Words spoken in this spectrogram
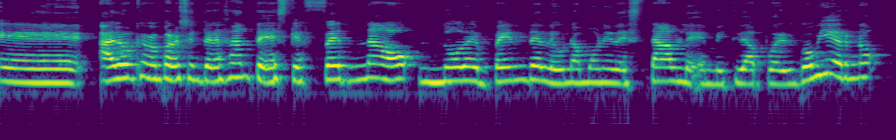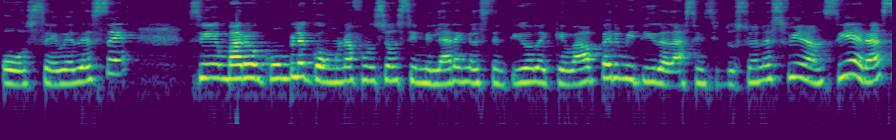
Eh, algo que me parece interesante es que FedNow no depende de una moneda estable emitida por el gobierno o CBDC, sin embargo cumple con una función similar en el sentido de que va a permitir a las instituciones financieras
